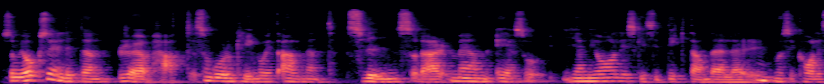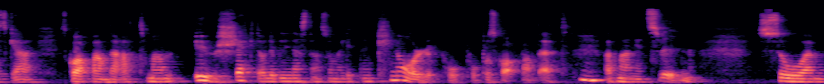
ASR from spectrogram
som ju också är en liten rövhatt som går omkring och är ett allmänt svin sådär men är så genialisk i sitt diktande eller mm. musikaliska skapande att man ursäktar och det blir nästan som en liten knorr på, på, på skapandet. Mm. Att man är ett svin. Så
